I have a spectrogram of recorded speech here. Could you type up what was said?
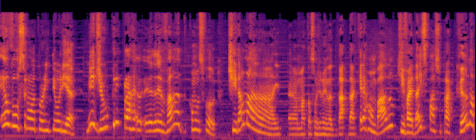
Eu vou ser um ator, em teoria, medíocre pra eh, levar, como você falou, tirar uma, eh, uma atuação genuína da, daquele arrombado, que vai dar espaço pra Kana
